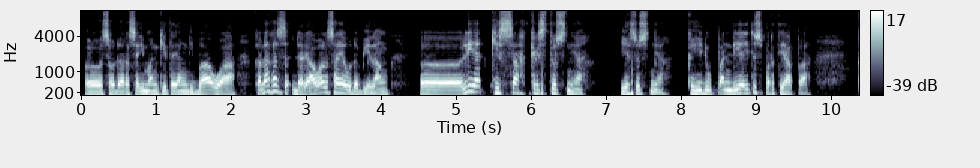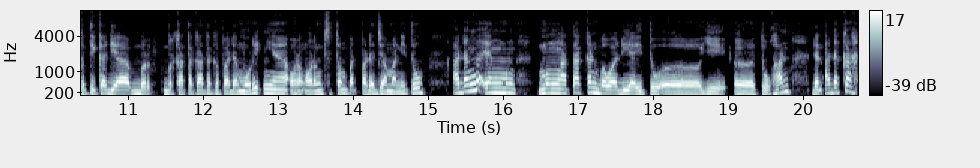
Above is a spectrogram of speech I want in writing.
eh, saudara seiman kita yang di bawah. Karena kan dari awal saya udah bilang, eh, lihat kisah Kristusnya, Yesusnya, kehidupan dia itu seperti apa. Ketika dia ber- berkata-kata kepada muridnya, orang-orang setempat pada zaman itu, ada nggak yang meng- mengatakan bahwa dia itu eh, Ye- eh, Tuhan, dan adakah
